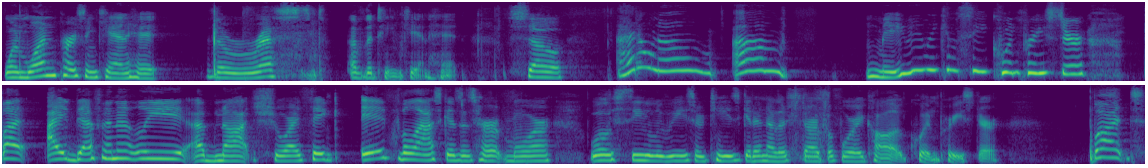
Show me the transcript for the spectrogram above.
when one person can hit, the rest of the team can't hit. So, I don't know. Um, maybe we can see Quinn Priester, but I definitely am not sure. I think if Velasquez is hurt more, we'll see Luis Ortiz get another start before we call out Quinn Priester. But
